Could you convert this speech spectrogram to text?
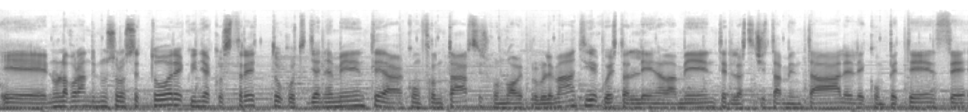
e non lavorando in un solo settore quindi è costretto quotidianamente a confrontarsi con nuove problematiche, questo allena la mente, l'elasticità mentale, le competenze,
